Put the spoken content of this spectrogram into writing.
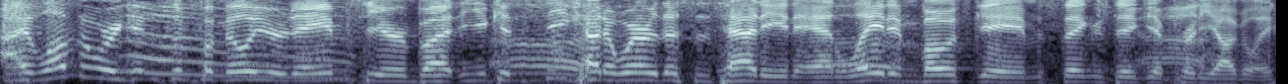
I love that we're getting some familiar names here, but you can see kind of where this is heading. And late in both games, things did get pretty ugly.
